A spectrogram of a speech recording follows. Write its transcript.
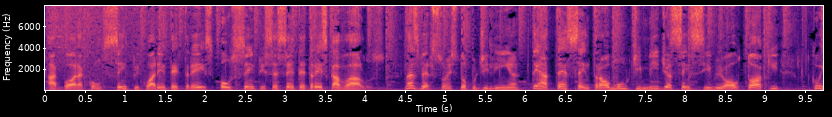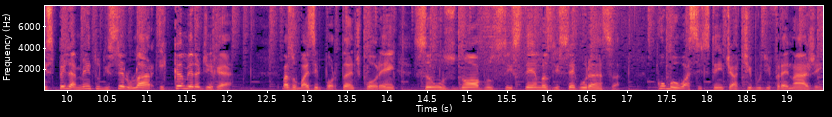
agora com 143 ou 163 cavalos. Nas versões topo de linha, tem até central multimídia sensível ao toque, com espelhamento de celular e câmera de ré. Mas o mais importante, porém, são os novos sistemas de segurança, como o assistente ativo de frenagem,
